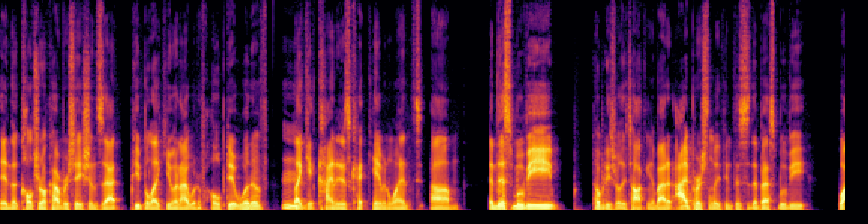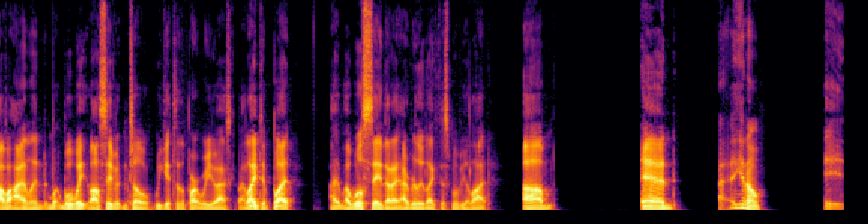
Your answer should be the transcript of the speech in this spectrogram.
in the cultural conversations that people like you and I would have hoped it would have. Mm. Like it kind of just came and went. Um, and this movie, nobody's really talking about it. I personally think this is the best movie. Guava Island. We'll wait. I'll save it until we get to the part where you ask if I liked it. But I, I will say that I, I really like this movie a lot. Um, and uh, you know, eh,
